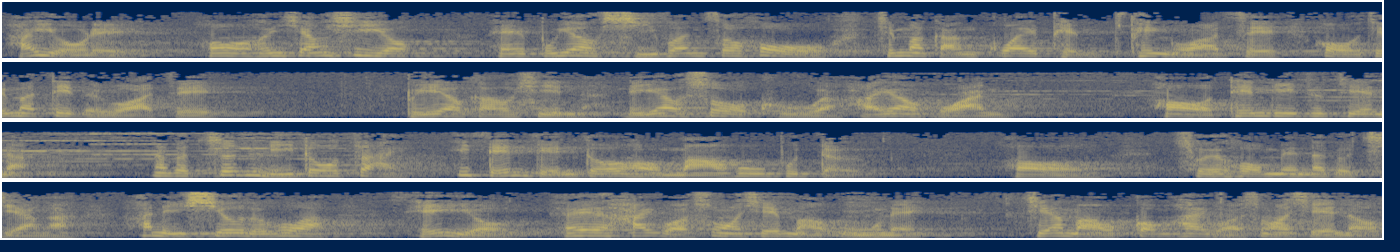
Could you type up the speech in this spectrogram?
还有嘞，哦，很详细哦。哎，不要喜欢说哦，这么讲乖骗骗我这哦，这么得的我这，不要高兴了，你要受苦啊，还要还哦，天地之间呐，那个真理都在，一点点都哦马虎不得哦，所以后面那个讲啊，啊你修的话，哎有哎海外算仙嘛有呢，加嘛公海外算仙哦，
